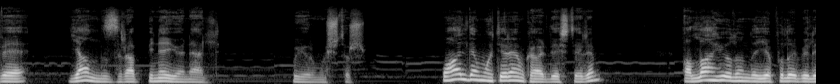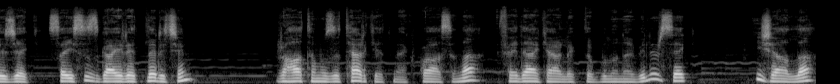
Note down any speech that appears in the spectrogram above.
ve yalnız Rabbine yönel buyurmuştur. O halde muhterem kardeşlerim, Allah yolunda yapılabilecek sayısız gayretler için rahatımızı terk etmek pahasına fedakarlıkta bulunabilirsek inşallah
